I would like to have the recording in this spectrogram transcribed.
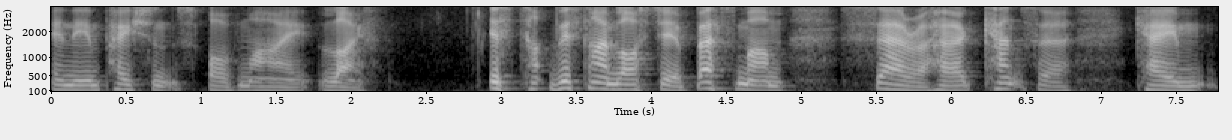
in the impatience of my life. This, t- this time last year, Beth's mum, Sarah, her cancer came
